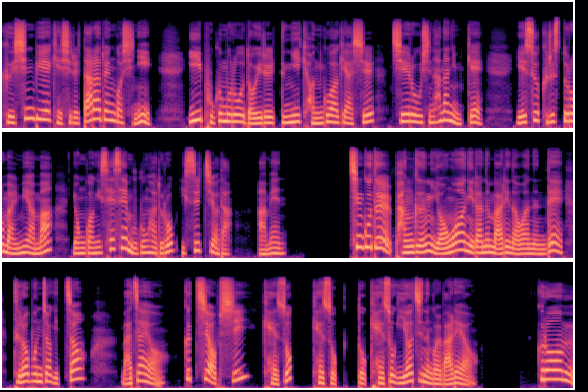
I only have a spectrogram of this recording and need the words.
그 신비의 계시를 따라된 것이니 이 복음으로 너희를 등이 견고하게 하실 지혜로우신 하나님께 예수 그리스도로 말미암아 영광이 세세 무궁하도록 있을지어다. 아멘. 친구들, 방금 영원이라는 말이 나왔는데 들어본 적 있죠? 맞아요. 끝이 없이 계속, 계속, 또 계속 이어지는 걸 말해요. 그럼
